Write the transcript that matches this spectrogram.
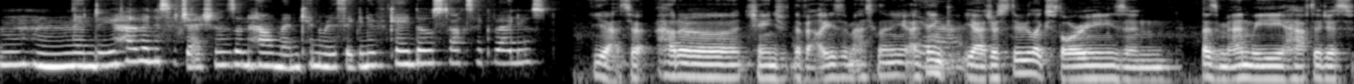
Mm-hmm. And do you have any suggestions on how men can resignificate those toxic values? Yeah, so how to change the values of masculinity? I yeah. think, yeah, just through like stories and as men, we have to just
